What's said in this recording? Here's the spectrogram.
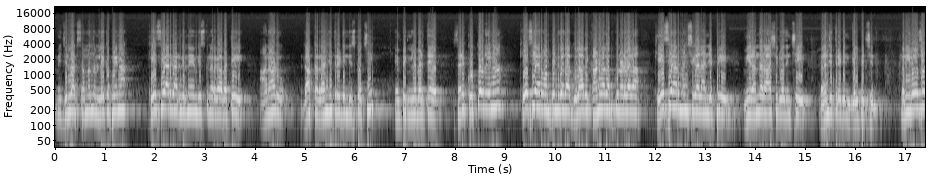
మీ జిల్లాకు సంబంధం లేకపోయినా కేసీఆర్ గారు నిర్ణయం తీసుకున్నారు కాబట్టి ఆనాడు డాక్టర్ రంజిత్ రెడ్డిని తీసుకొచ్చి ఎంపీకి నిలబెడితే సరే కొత్తోడైనా కేసీఆర్ పంపిండు కదా గులాబీ కండువా కప్పుకున్నాడు కదా కేసీఆర్ మనిషి కదా అని చెప్పి మీరందరూ ఆశీర్వదించి రంజిత్ రెడ్డిని గెలిపించింది మరి ఈరోజు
